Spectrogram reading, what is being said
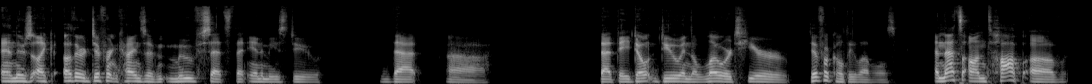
and there's like other different kinds of move sets that enemies do that uh that they don't do in the lower tier difficulty levels and that's on top of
